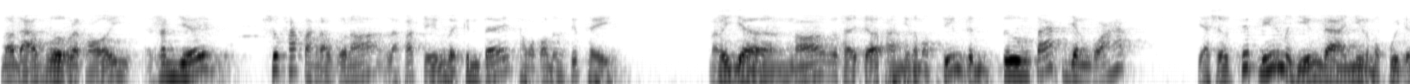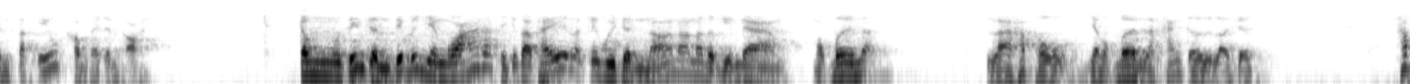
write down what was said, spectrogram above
nó đã vượt ra khỏi ranh giới xuất phát ban đầu của nó là phát triển về kinh tế thông qua con đường tiếp thị. Mà bây giờ nó có thể trở thành như là một tiến trình tương tác văn hóa và sự tiếp biến nó diễn ra như là một quy trình tất yếu, không thể tránh khỏi. Trong tiến trình tiếp biến văn hóa đó, thì chúng ta thấy là cái quy trình nó nó nó được diễn ra một bên đó là hấp thụ và một bên là kháng cự loại trừ. Hấp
